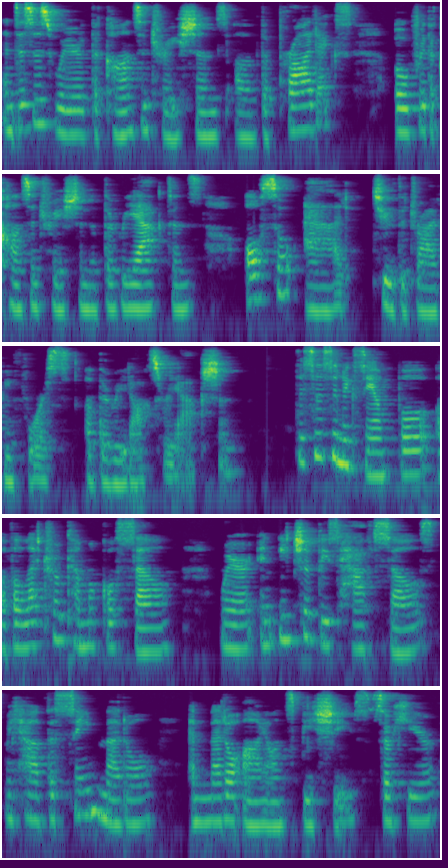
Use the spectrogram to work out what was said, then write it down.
And this is where the concentrations of the products over the concentration of the reactants also add to the driving force of the redox reaction. This is an example of electrochemical cell where in each of these half cells we have the same metal and metal ion species. So here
